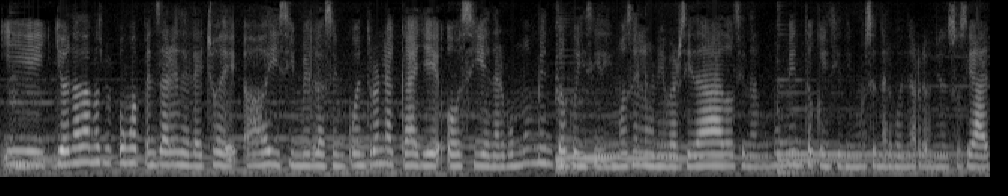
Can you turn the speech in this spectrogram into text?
y yo nada más me pongo a pensar en el hecho de, ay, si me las encuentro en la calle o si en algún momento coincidimos en la universidad o si en algún momento coincidimos en alguna reunión social,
